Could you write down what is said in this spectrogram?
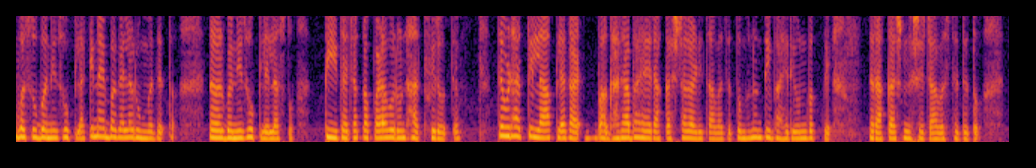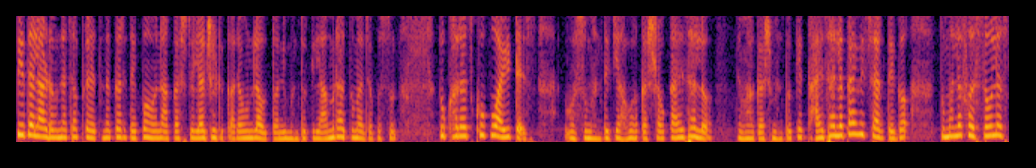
वसू बनी झोपला की नाही बघायला रूममध्ये येतं. तर बनी झोपलेला असतो. ती त्याच्या कपाळावरून हात फिरवते. तेवढ्यात तिला आपल्या गा घराबाहेर आकाशच्या गाडीचा आवाज येतो म्हणून ती बाहेर येऊन बघते. तर आकाश नशेच्या अवस्थेत येतो. ती त्याला अडवण्याचा प्रयत्न करते पण आकाश तिला झिडकारावून लावतो आणि म्हणतो की लांब राहतो माझ्यापासून. तू खरंच खूप वाईट आहेस. वसू म्हणते की अहो आकाशराव काय झालं? तेव्हा आकाश म्हणतो की काय झालं? काय विचारते ग? तू मला फसवलंस.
